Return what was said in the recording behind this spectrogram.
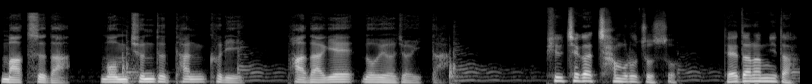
막 쓰다 멈춘 듯한 글이 바닥에 놓여져 있다. 필체가 참으로 좋소. 대단합니다.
